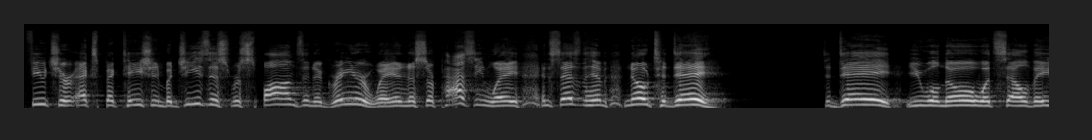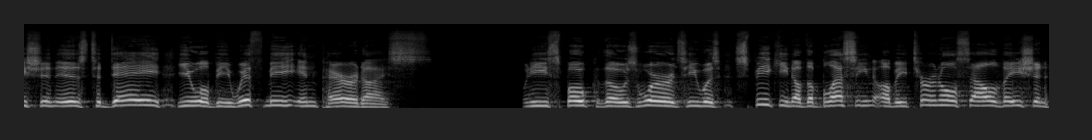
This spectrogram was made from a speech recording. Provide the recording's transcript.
future expectation. But Jesus responds in a greater way, in a surpassing way, and says to him, No, today. Today you will know what salvation is. Today you will be with me in paradise. When he spoke those words, he was speaking of the blessing of eternal salvation.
